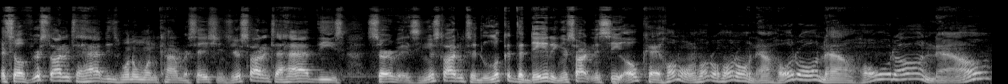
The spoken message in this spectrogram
And so if you're starting to have these one-on-one conversations, you're starting to have these surveys and you're starting to look at the data and you're starting to see, okay, hold on, hold on, hold on now, hold on now, hold on now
